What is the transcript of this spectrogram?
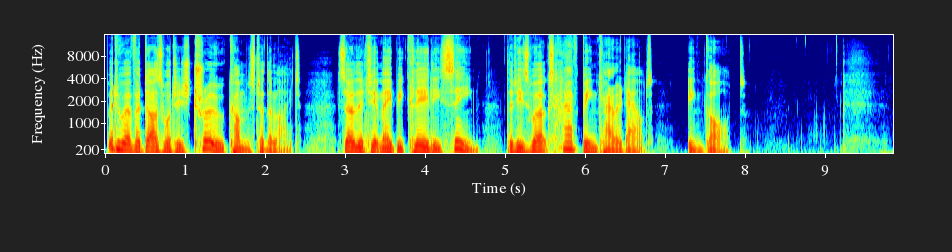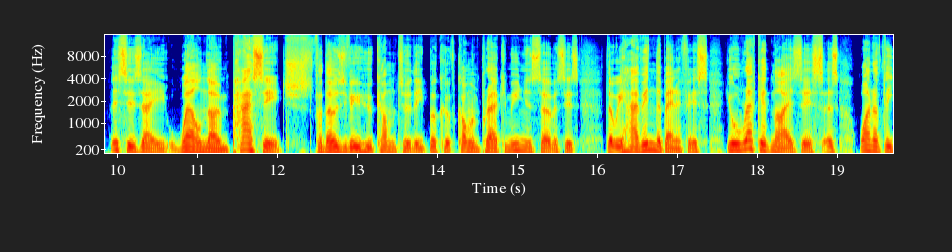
But whoever does what is true comes to the light, so that it may be clearly seen that his works have been carried out in God. This is a well known passage for those of you who come to the Book of Common Prayer Communion services that we have in the benefice. You'll recognise this as one of the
